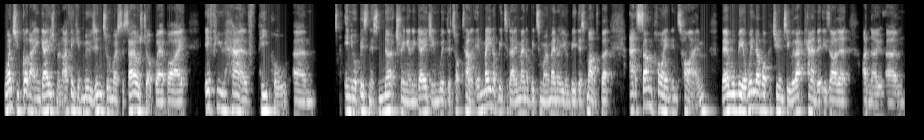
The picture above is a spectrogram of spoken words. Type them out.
once you've got that engagement, I think it moves into almost a sales job whereby if you have people um, in your business nurturing and engaging with the top talent it may not be today may not be tomorrow may not even be this month but at some point in time there will be a window of opportunity where that candidate is either i don't know um,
